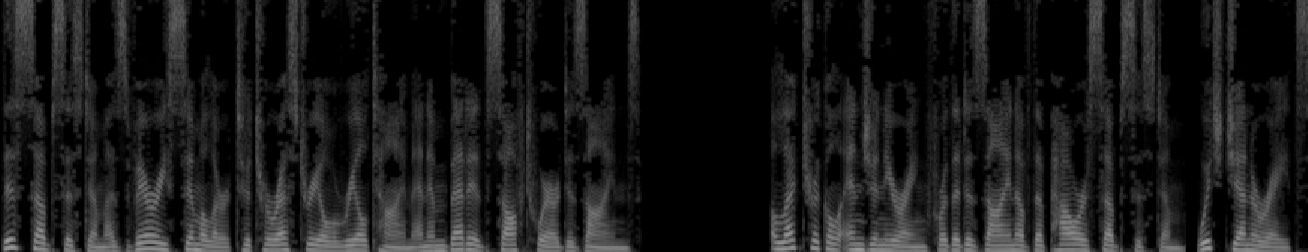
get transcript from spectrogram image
This subsystem is very similar to terrestrial real-time and embedded software designs. Electrical engineering for the design of the power subsystem, which generates,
